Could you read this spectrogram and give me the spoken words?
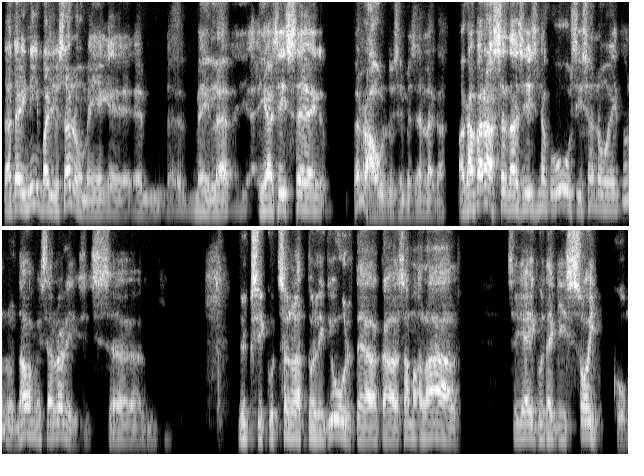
ta tõi nii palju sõnu meie, meile ja siis rahuldusime sellega, aga pärast seda siis nagu uusi sõnu ei tulnud, noh, mis seal oli? Siis äh, üksikud sõnad tulid juurde, aga samal ajal see jäi kuidagi soiku.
